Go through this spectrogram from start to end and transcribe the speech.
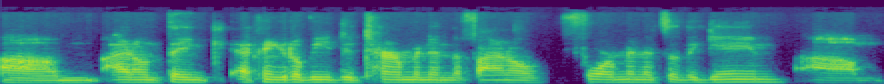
Um, I don't think I think it'll be determined in the final four minutes of the game. Um,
